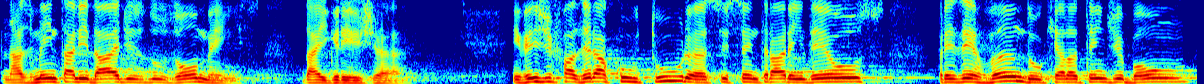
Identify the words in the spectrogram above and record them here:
nas mentalidades dos homens da igreja. Em vez de fazer a cultura se centrar em Deus, preservando o que ela tem de bom,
